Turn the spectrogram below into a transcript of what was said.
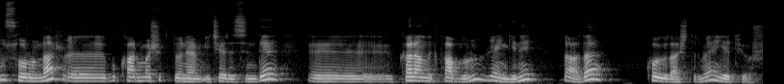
bu sorunlar e, bu karmaşık dönem içerisinde e, karanlık tablonun rengini daha da koyulaştırmaya yetiyor.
